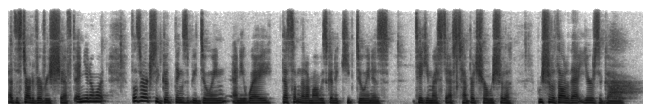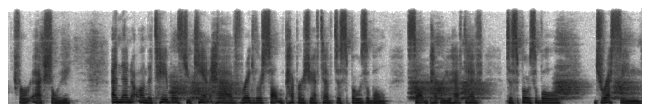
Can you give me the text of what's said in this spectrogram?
at the start of every shift. And you know what? Those are actually good things to be doing anyway. That's something that I'm always going to keep doing is taking my staff's temperature. We should have we should have thought of that years ago for actually. And then on the tables, you can't have regular salt and peppers. You have to have disposable salt and pepper. You have to have disposable dressing.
